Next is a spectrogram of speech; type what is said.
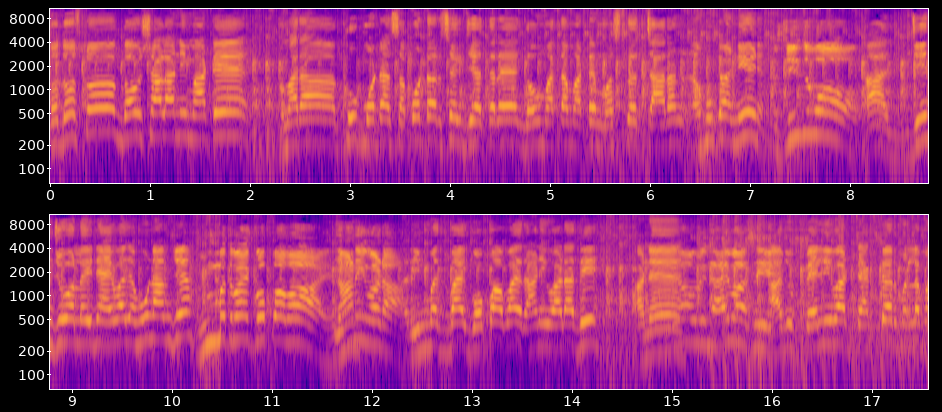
તો દોસ્તો ગૌશાળાની માટે અમારા ખૂબ મોટા સપોર્ટર છે જે અત્યારે ગૌ માતા માટે મસ્ત ચારણ હું કે નીણ? જીંજવો. હા જીંજવો લઈને આવ્યા છે. શું નામ છે? હિંમતભાઈ ગોપાભાઈ રાણીવાડા. હિંમતભાઈ ગોપાભાઈ રાણીવાડા થી અને આવ્યા છે. આજુ પહેલી વાર ટ્રેક્ટર મતલબ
